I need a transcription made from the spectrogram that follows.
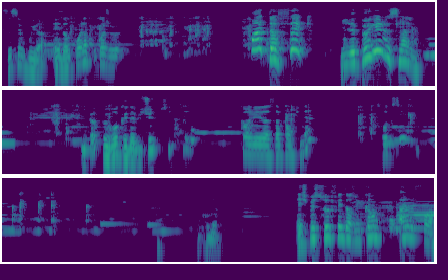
c'est ce bruit-là. Et donc voilà pourquoi je veux. What the fuck? Il est bugué le slime Hyper plus gros que d'habitude. Quand il est à sa forme finale? Je Et je peux souffler dans une corne à la fois.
